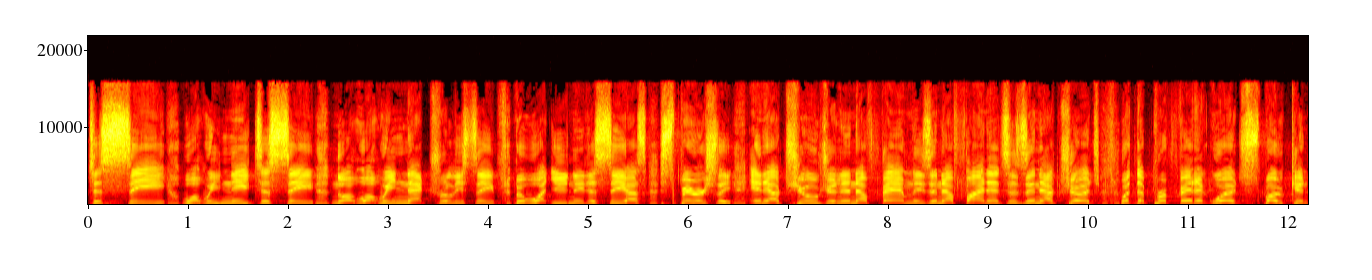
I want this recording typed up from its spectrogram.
to see what we need to see, not what we naturally see, but what you need to see us spiritually in our children, in our families, in our finances, in our church with the prophetic words spoken.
